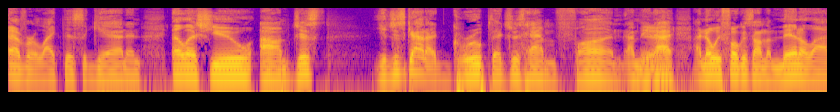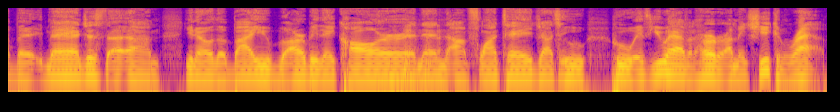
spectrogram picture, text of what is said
ever like this again. And LSU, um, just you just got a group that's just having fun. I mean, Yeah. I, I know we focus on the men a lot, but man, just uh, um, you know the Bayou Barbie they call her, and then um, Flau'jae Johnson, who who if you haven't heard her, I mean, she can rap.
